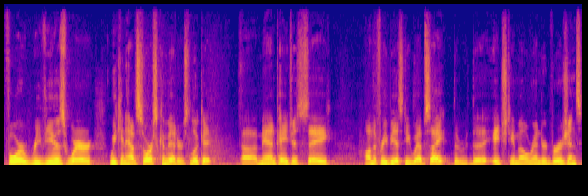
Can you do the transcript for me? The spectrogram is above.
for reviews where we can have source committers look at uh, man pages, say, on the FreeBSD website, the, the HTML rendered versions,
